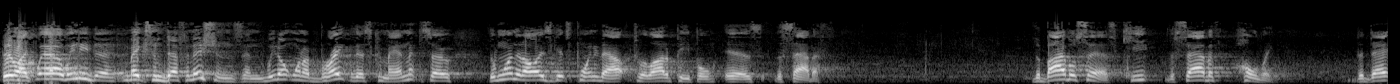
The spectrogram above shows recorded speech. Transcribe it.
They're like, well, we need to make some definitions and we don't want to break this commandment. So the one that always gets pointed out to a lot of people is the Sabbath. The Bible says, keep the Sabbath holy. The day,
